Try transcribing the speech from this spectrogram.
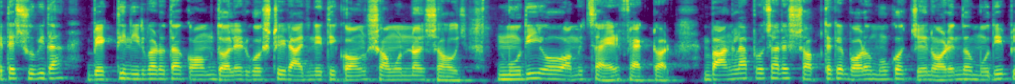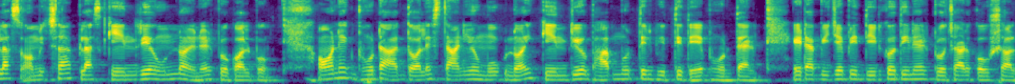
এতে সুবিধা ব্যক্তি নির্ভরতা কম, দলের গোষ্ঠীর রাজনীতি কম, সমন্বয় সহজ। মোদি ও অমিত শাহের ফ্যাক্টর। বাংলা প্রচারের সবথেকে বড় মুখ হচ্ছে নরেন্দ্র মোদি প্লাস অমিত শাহ প্লাস কেন্দ্রীয় উন্নয়নের প্রকল্প। অনেক ভোটার দলের স্থানীয় মুখ নয়, কেন্দ্রীয় ভাবমূর্তির ভিত্তিতে ভোট দেন। এটা বিজেপির দীর্ঘদিনের প্রচার কৌশল।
